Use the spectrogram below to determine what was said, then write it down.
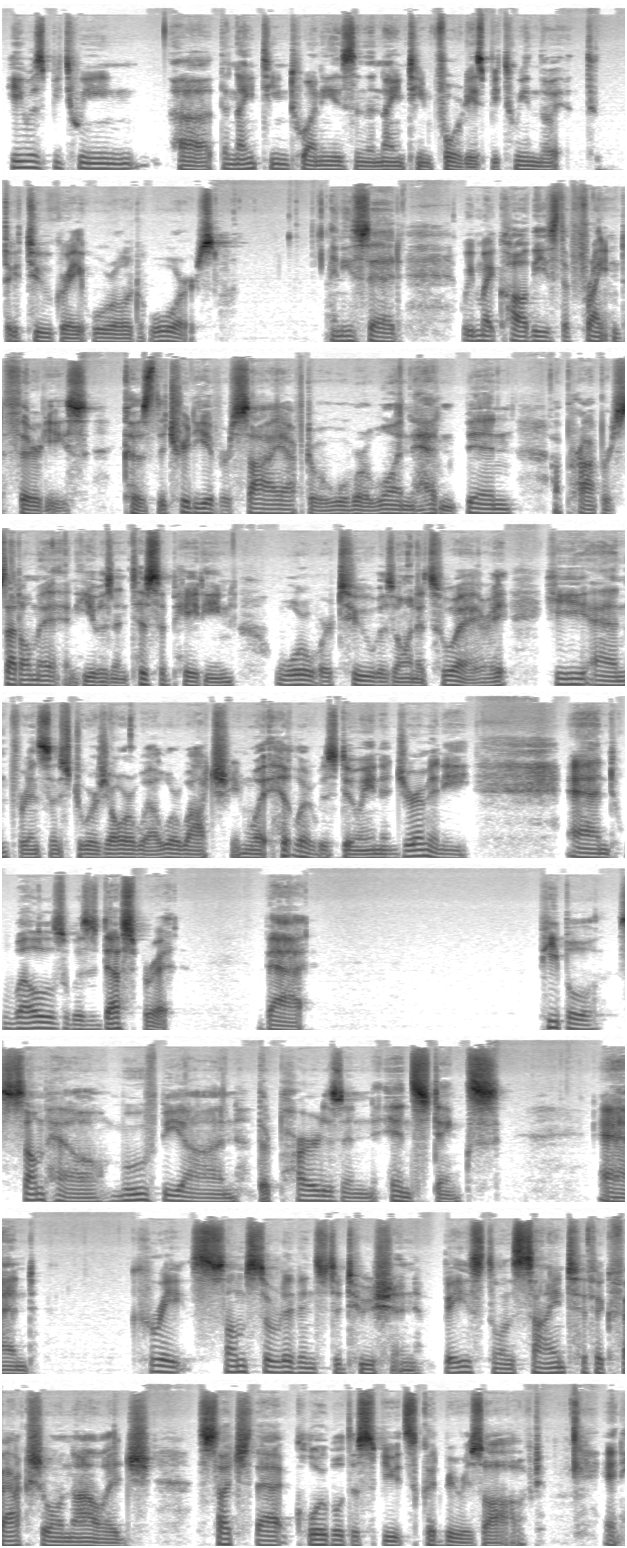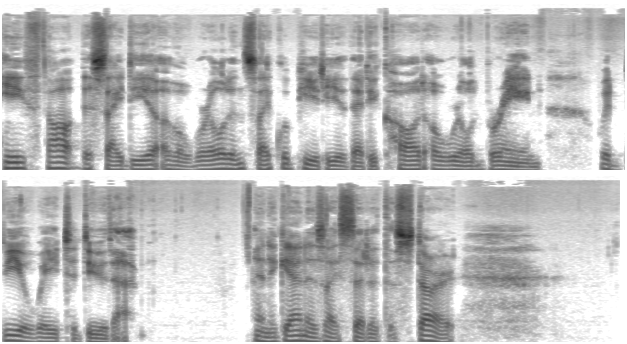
He was between uh, the 1920s and the 1940s, between the, the two great world wars. And he said, we might call these the frightened 30s because the Treaty of Versailles after World War I hadn't been a proper settlement and he was anticipating World War II was on its way, right? He and, for instance, George Orwell were watching what Hitler was doing in Germany. And Wells was desperate that people somehow move beyond their partisan instincts and create some sort of institution based on scientific factual knowledge such that global disputes could be resolved. And he thought this idea of a world encyclopedia that he called a world brain would be a way to do that. And again, as I said at the start,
